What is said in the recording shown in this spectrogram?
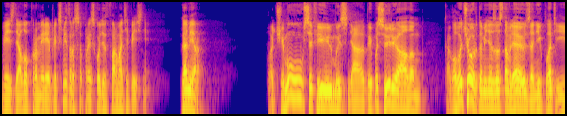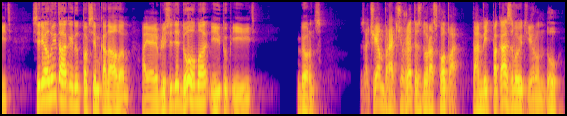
Весь диалог, кроме реплик Смитерса, происходит в формате песни. Гомер. «Почему все фильмы сняты по сериалам? Какого черта меня заставляют за них платить? Сериалы и так идут по всем каналам, а я люблю сидеть дома и тупить». Бернс. «Зачем брать сюжет из дуроскопа? Там ведь показывают ерунду.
